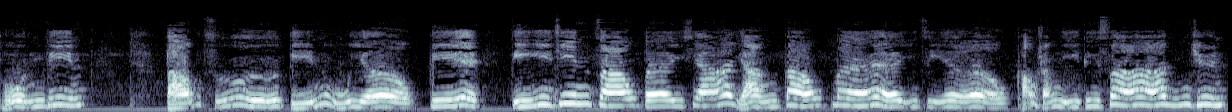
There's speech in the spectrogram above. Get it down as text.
屯兵。到此并无有别，毕竟早备下羊羔美酒，犒赏你的三军。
